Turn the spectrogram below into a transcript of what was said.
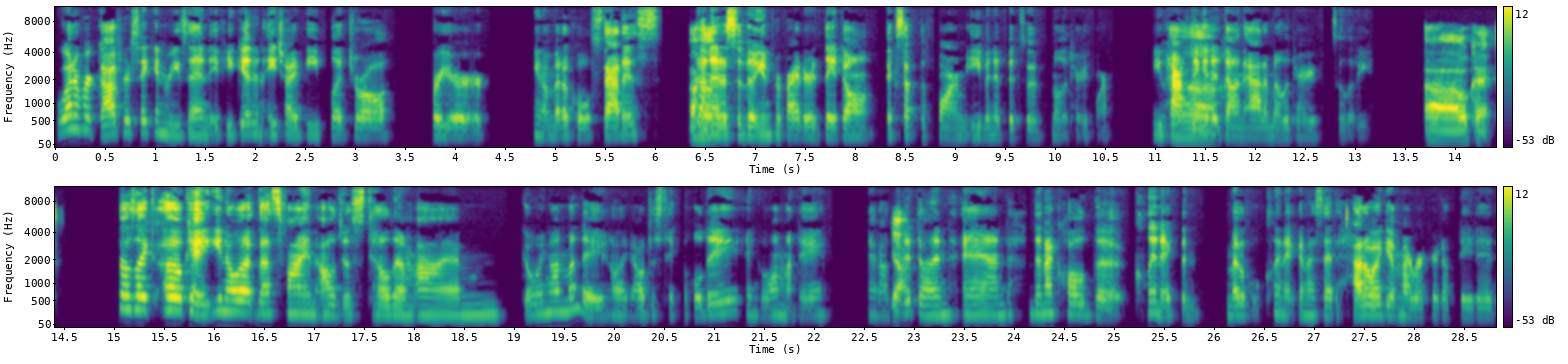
for whatever godforsaken reason, if you get an HIV blood draw for your, you know, medical status done Uh-huh. at a civilian provider, they don't accept the form, even if it's a military form. You have to get Ah. it done at a military facility. Uh, okay. So I was like, okay, you know what? That's fine. I'll just tell them I'm going on Monday. Like, I'll just take the whole day and go on Monday and I'll Yeah. get it done. And then I called the clinic, the medical clinic, and I said, how do I get my record updated?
